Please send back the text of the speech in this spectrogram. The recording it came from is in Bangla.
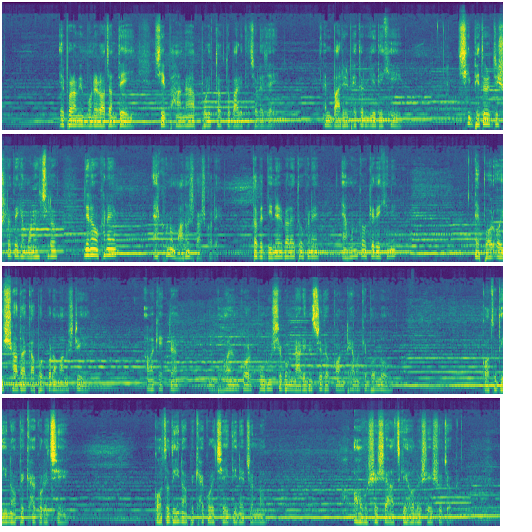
এরপর আমি মনের অজান্তেই সেই ভাঙা, পরিত্যক্ত বাড়িতে চলে যাই। আমি বাড়ির ভেতর গিয়ে দেখি সেই ভেতরের দৃশ্যটা দেখে মনে হচ্ছিল যেন ওখানে এখনও মানুষ বাস করে। তবে দিনের বেলায় তো ওখানে এমন কাউকে দেখিনি। এরপর ওই সাদা কাপড় পরা মানুষটি আমাকে একটা ভয়ঙ্কর পুরুষ এবং নারী মিশ্রিত কণ্ঠে আমাকে বলল, কতদিন অপেক্ষা করেছি? কতদিন অপেক্ষা করেছি এই দিনের জন্য? অবশেষে আজকে হলো সেই সুযোগ।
